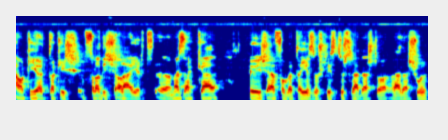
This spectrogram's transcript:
aki jött a kis Fradis aláírt mezekkel, ő is elfogadta Jézus Krisztus, ráadásul, ráadásul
